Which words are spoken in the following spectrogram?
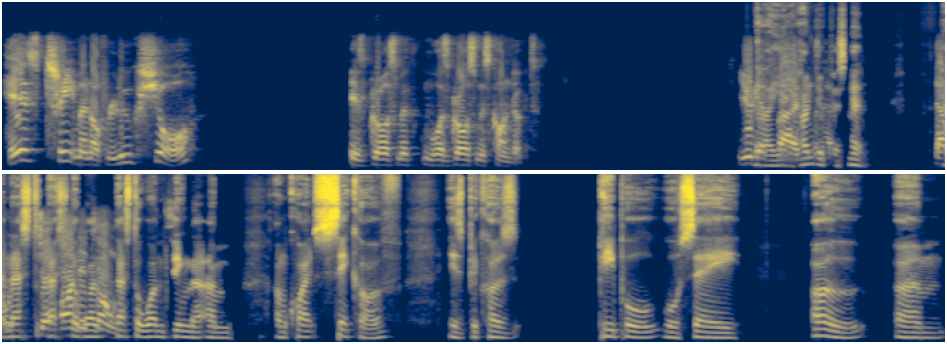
his treatment of Luke Shaw is gross was gross misconduct. You get fired. hundred percent. And that's just that's on the one own. that's the one thing that I'm I'm quite sick of is because people will say, "Oh, um,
